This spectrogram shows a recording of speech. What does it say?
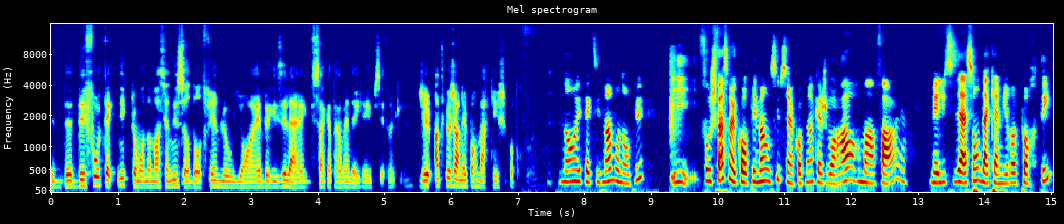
de défauts techniques comme on a mentionné sur d'autres films là, où ils ont brisé la règle du 180 degrés et ces trucs-là. En tout cas, j'en ai pas remarqué, je sais pas pourquoi. Non, effectivement, moi non plus. Il faut que je fasse un compliment aussi, c'est un compliment que je vois rarement faire, mais l'utilisation de la caméra portée,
